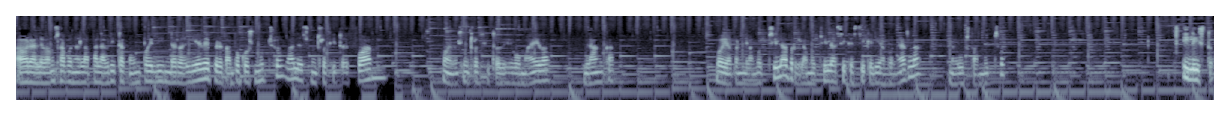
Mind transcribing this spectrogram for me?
Ahora le vamos a poner la palabrita con un pelín de relieve, pero tampoco es mucho, ¿vale? Es un trocito de foam, bueno, es un trocito de goma eva blanca. Voy a poner la mochila, porque la mochila sí que sí quería ponerla, me gusta mucho. Y listo,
